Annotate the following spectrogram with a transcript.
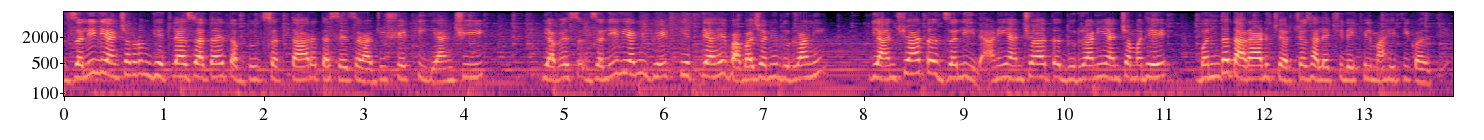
जलील यांच्याकडून घेतल्या जात आहेत. अब्दुल सत्तार तसेच राजू शेट्टी यांची यावेळेस जलील यांनी भेट घेतली आहे. बाबाजानी दुर्राणी यांच्यात जलील आणि यांच्यात दुर्राणी यांच्यामध्ये बंद दाराड चर्चा झाल्याची देखील माहिती कळते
